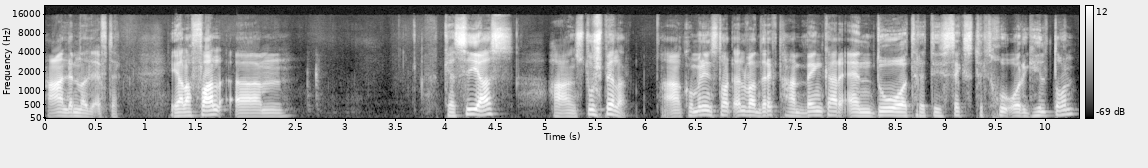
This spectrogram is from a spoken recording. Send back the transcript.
han lämnade efter. I alla fall, um, Casillas, han storspelar. Han kommer in i startelvan direkt, han bänkar en då 36-37-årig Hilton.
